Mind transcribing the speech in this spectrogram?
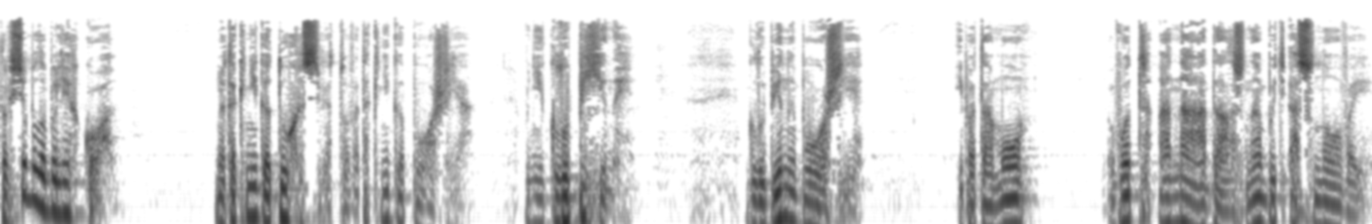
то все было бы легко. Но это книга Духа Святого, это книга Божья. В ней глубины, глубины Божьи. И потому вот она должна быть основой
